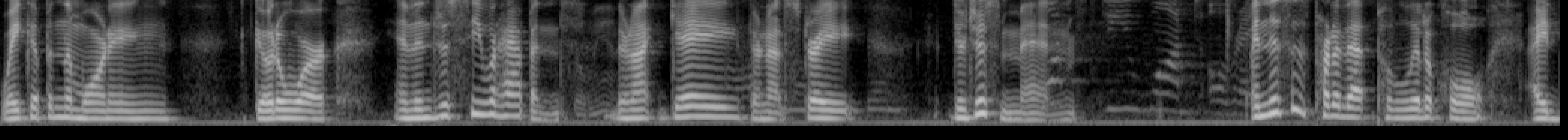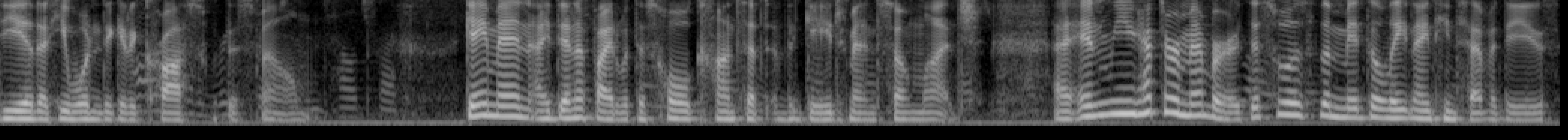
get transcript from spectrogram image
wake up in the morning, go to work, and then just see what happens. They're not gay, they're not straight, they're just men. And this is part of that political idea that he wanted to get across with this film. Gay men identified with this whole concept of the Gage men so much. Uh, and you have to remember, this was the mid to late 1970s,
